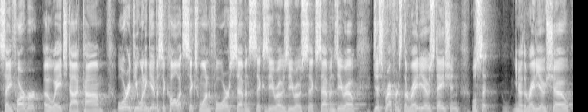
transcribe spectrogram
safeharboroh.com or if you want to give us a call at 614-760-0670 just reference the radio station. We'll set you know the radio show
